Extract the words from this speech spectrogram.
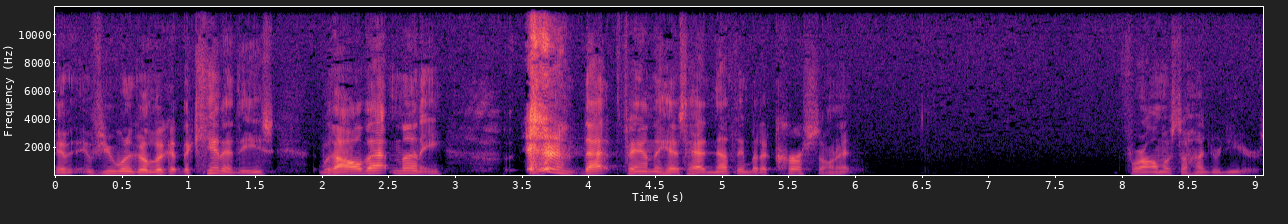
If you want to go look at the Kennedys, with all that money, that family has had nothing but a curse on it for almost 100 years.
